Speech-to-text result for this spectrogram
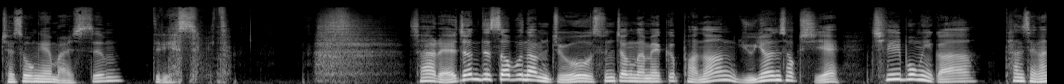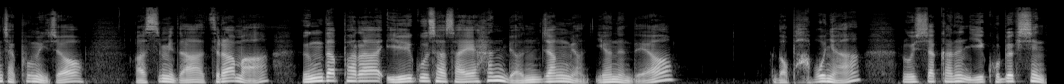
죄송의 말씀 드리겠습니다. 자, 레전드 서브남주, 순정남의 끝판왕, 유연석 씨의 칠봉이가 탄생한 작품이죠. 맞습니다. 드라마 응답하라 1944의 한 면장면이었는데요. 너 바보냐? 로 시작하는 이 고백신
